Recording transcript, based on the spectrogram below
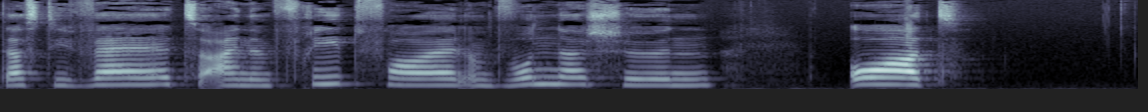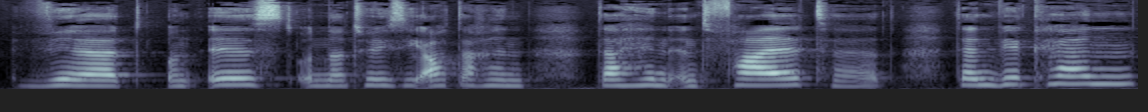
dass die Welt zu einem friedvollen und wunderschönen Ort wird und ist und natürlich sich auch dahin, dahin entfaltet. Denn wir können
